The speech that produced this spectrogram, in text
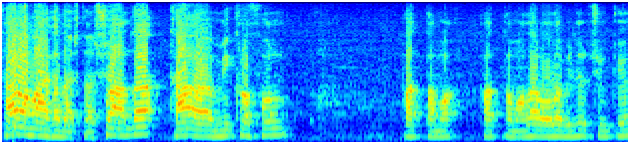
Tamam arkadaşlar. Şu anda mikrofon patlama patlamalar olabilir çünkü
